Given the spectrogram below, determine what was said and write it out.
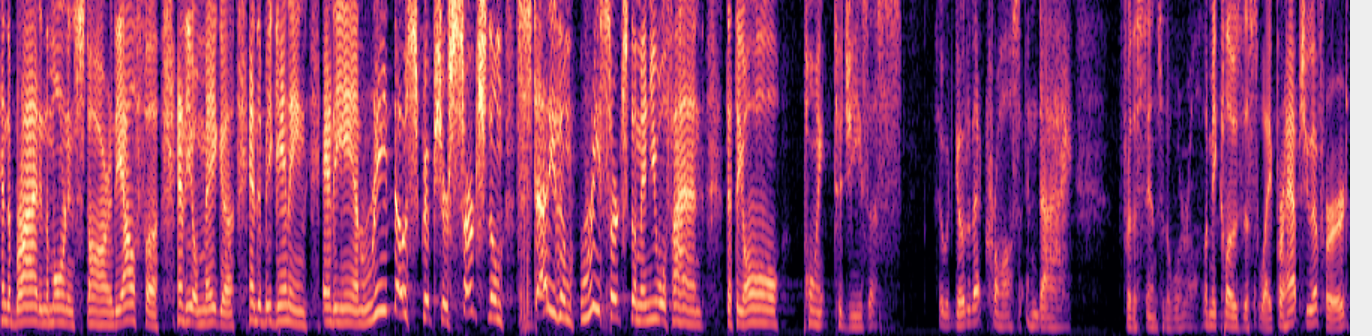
and the bride and the morning star and the Alpha and the Omega and the beginning and the end. Read those scriptures, search them, study them, research them, and you will find that they all point to Jesus who would go to that cross and die for the sins of the world. Let me close this way. Perhaps you have heard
